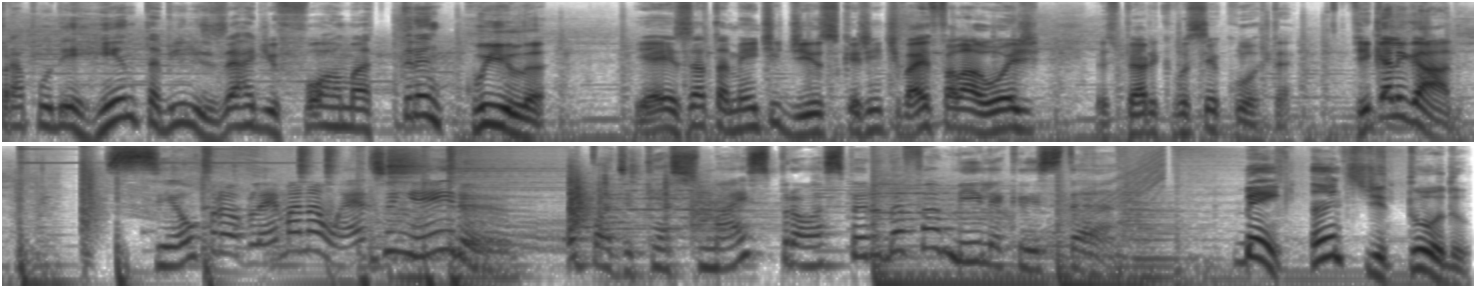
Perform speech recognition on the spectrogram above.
para poder rentabilizar de forma tranquila? E é exatamente disso que a gente vai falar hoje. Eu espero que você curta. Fica ligado! Seu problema não é dinheiro. O podcast mais próspero da família cristã. Bem, antes de tudo,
